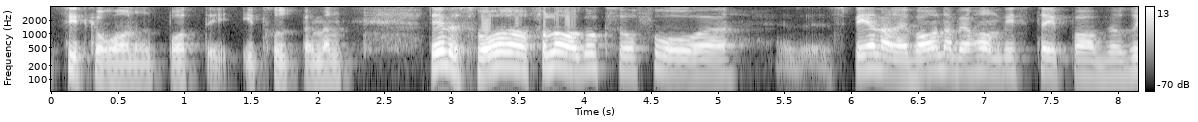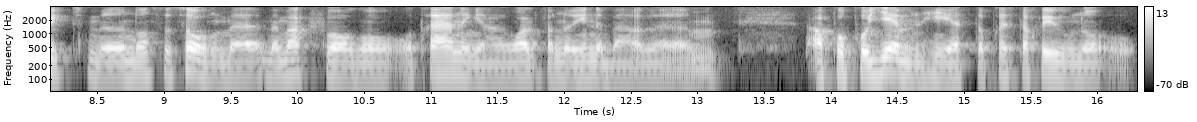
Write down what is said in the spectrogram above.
sitt coronautbrott i, i truppen. Men det är väl svårare för lag också att få Spelare är vana vid att ha en viss typ av rytm under en säsong med, med matcher och, och träningar och allt vad det nu innebär. Eh, apropå jämnhet och prestation och,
